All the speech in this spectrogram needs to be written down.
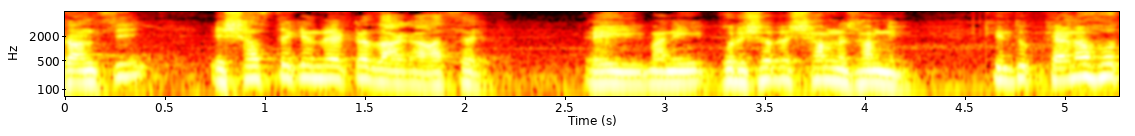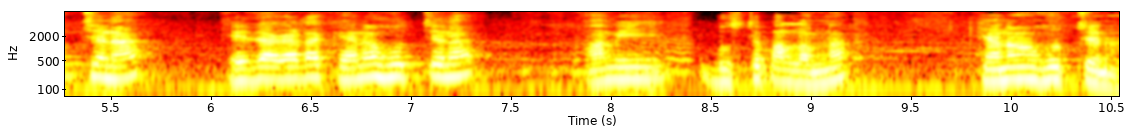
জানছি এই স্বাস্থ্য কেন্দ্রে একটা জায়গা আছে এই মানে পরিষদের সামনে সামনে কিন্তু কেন হচ্ছে না? এই জায়গাটা কেন হচ্ছে না? আমি বুঝতে পারলাম না। কেন হচ্ছে না?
